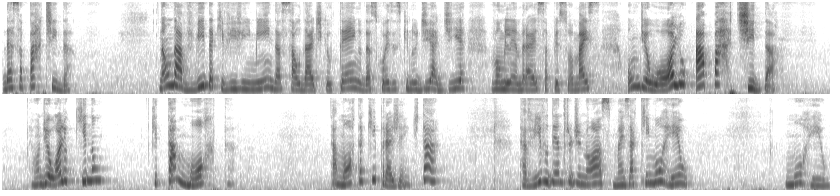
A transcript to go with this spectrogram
dessa partida? Não da vida que vive em mim, da saudade que eu tenho, das coisas que no dia a dia vão me lembrar essa pessoa, mas onde eu olho a partida. Onde eu olho que não que tá morta. Tá morta aqui pra gente, tá? Tá vivo dentro de nós, mas aqui morreu. Morreu.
